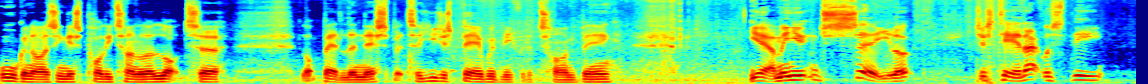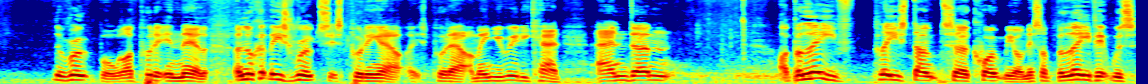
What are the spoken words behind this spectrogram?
organising this polytunnel a lot uh, lot better than this but uh, you just bear with me for the time being. Yeah I mean you can see look just here that was the the root ball. I put it in there. And look at these roots it's putting out it's put out. I mean you really can. And um, I believe please don't uh, quote me on this. I believe it was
